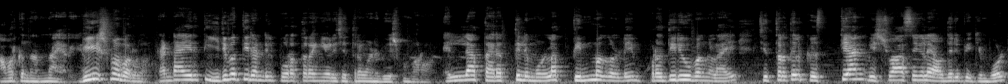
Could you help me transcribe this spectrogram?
അവർക്ക് നന്നായി അറിയാം. ഭീഷ്മപർവം രണ്ടായിരത്തി ഇരുപത്തിരണ്ടിൽ പുറത്തിറങ്ങിയ ഒരു ചിത്രമാണ് ഭീഷ്മപർവം എല്ലാ തരത്തിലുമുള്ള തിന്മകളുടെയും പ്രതിരൂപങ്ങളായി ചിത്രത്തിൽ ക്രിസ്ത്യൻ വിശ്വാസികളെ അവതരിപ്പിക്കുമ്പോൾ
